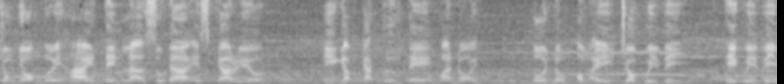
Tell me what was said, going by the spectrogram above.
trong nhóm 12 tên là Judas Iscariot đi gặp các thường tế mà nói, Tôi nộp ông ấy cho quý vị Thì quý vị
